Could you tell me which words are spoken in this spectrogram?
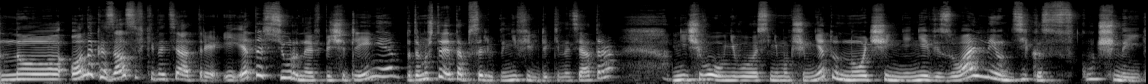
Но он оказался в кинотеатре, и это сюрное впечатление, потому что это абсолютно не фильм для кинотеатра, ничего у него с ним, в общем, нету, но очень невизуальный, он дико скучный.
